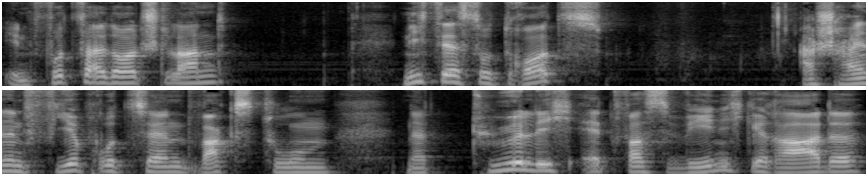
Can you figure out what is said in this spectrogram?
in Futsal Deutschland. Nichtsdestotrotz erscheinen 4% Wachstum natürlich etwas wenig gerade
